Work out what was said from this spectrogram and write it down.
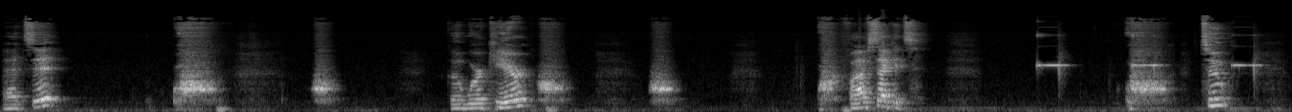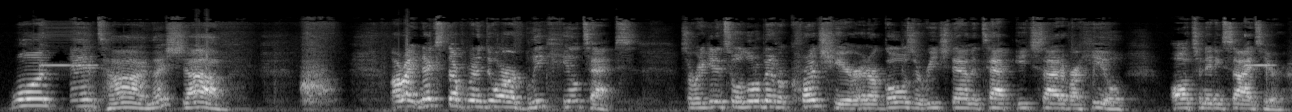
That's it. Good work here. Five seconds. Two, one, and time. Nice job. All right, next up, we're going to do our oblique heel taps. So we're going to get into a little bit of a crunch here, and our goal is to reach down and tap each side of our heel, alternating sides here.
